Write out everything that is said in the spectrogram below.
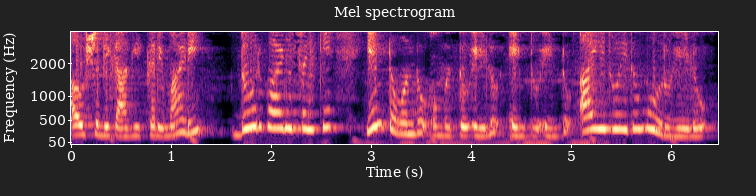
ಔಷಧಿಗಾಗಿ ಕರೆ ಮಾಡಿ ದೂರವಾಣಿ ಸಂಖ್ಯೆ ಎಂಟು ಒಂದು ಒಂಬತ್ತು ಏಳು ಎಂಟು ಎಂಟು ಐದು ಐದು ಮೂರು ಏಳು.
